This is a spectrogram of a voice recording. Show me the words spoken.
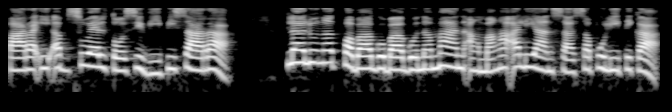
para iabsuelto si VP Sara. Lalo na't pabago-bago naman ang mga alyansa sa politika.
